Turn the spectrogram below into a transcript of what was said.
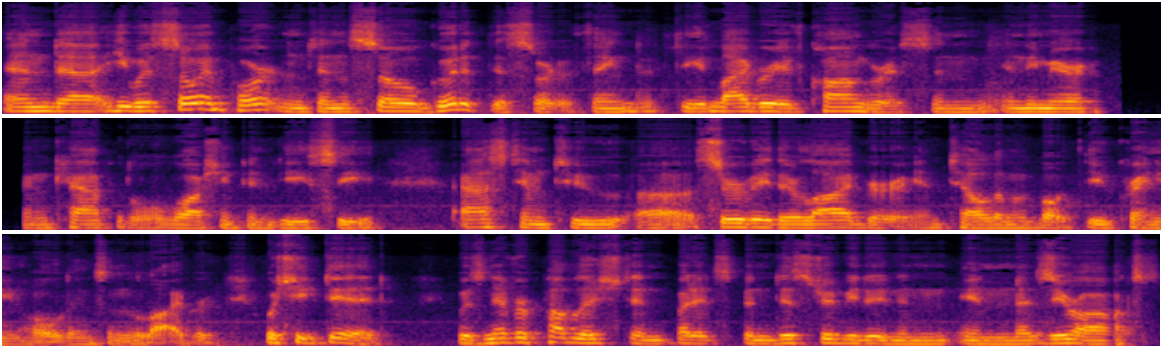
And uh, he was so important and so good at this sort of thing that the Library of Congress in, in the American capital, Washington, D.C., asked him to uh, survey their library and tell them about the Ukrainian holdings in the library, which he did. It was never published, in, but it's been distributed in, in Xerox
